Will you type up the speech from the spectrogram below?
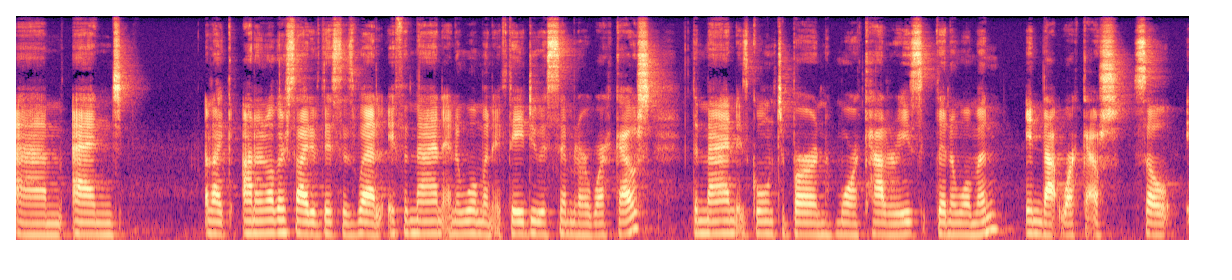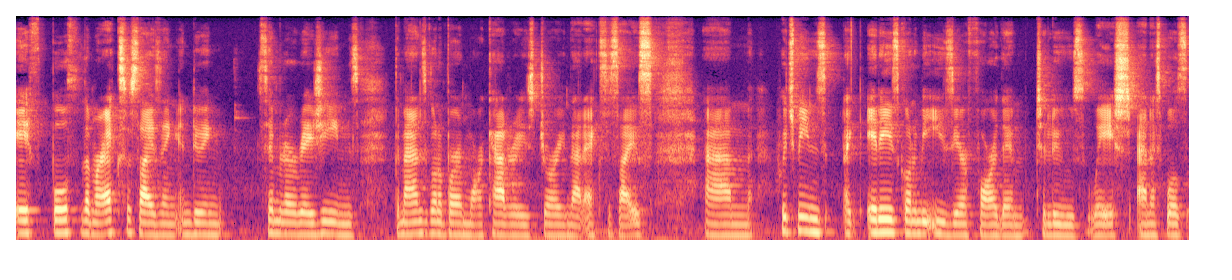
Um, and like on another side of this as well, if a man and a woman, if they do a similar workout, the man is going to burn more calories than a woman in that workout. So if both of them are exercising and doing similar regimes, the man's going to burn more calories during that exercise. Um, which means like it is going to be easier for them to lose weight. And I suppose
